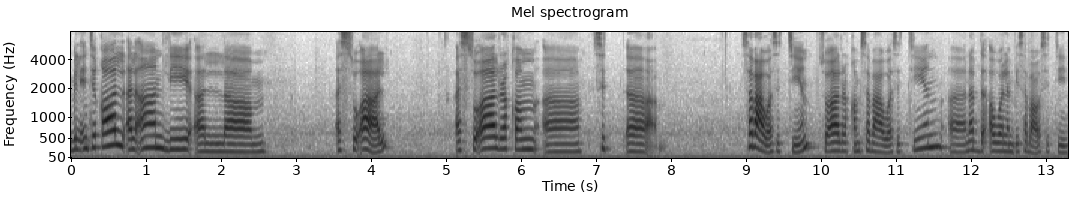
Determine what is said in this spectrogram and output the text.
بالانتقال الآن للسؤال السؤال. رقم آه ست آه سبعة وستين. سؤال رقم سبعة وستين. آه نبدأ أولا وستين.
